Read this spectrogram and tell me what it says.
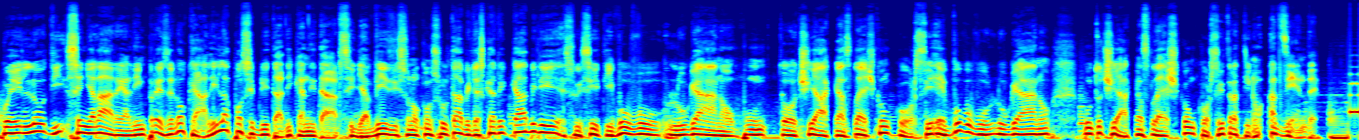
quello di segnalare alle imprese locali la possibilità di candidarsi. Gli avvisi sono consultabili e scaricabili sui siti www.lugano.ch concorsi e www.lugano.ch concorsi-aziende.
